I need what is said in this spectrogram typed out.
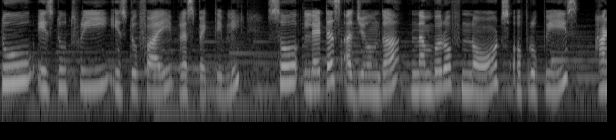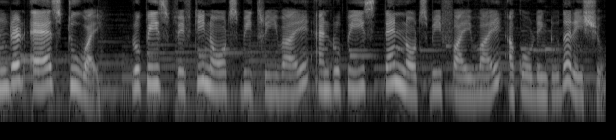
2 is to 3 is to 5 respectively. So let us assume the number of notes of rupees 100 as 2y. Rupees 50 notes be 3y and rupees 10 notes be 5y according to the ratio.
